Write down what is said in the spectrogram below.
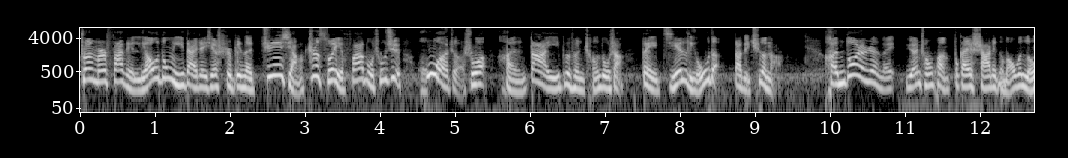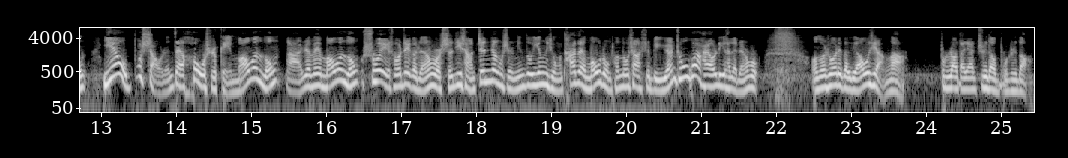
专门发给辽东一带这些士兵的军饷之所以发不出去，或者说很大一部分程度上被截留的，到底去了哪儿？很多人认为袁崇焕不该杀这个毛文龙，也有不少人在后世给毛文龙啊认为毛文龙说一说这个人物，实际上真正是民族英雄，他在某种程度上是比袁崇焕还要厉害的人物。我们说这个辽饷啊，不知道大家知道不知道？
